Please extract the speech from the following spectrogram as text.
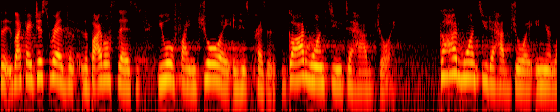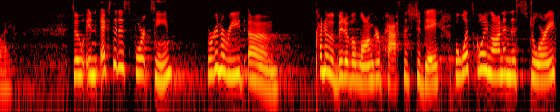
Like I just read, the Bible says you will find joy in His presence. God wants you to have joy. God wants you to have joy in your life. So in Exodus 14, we're going to read um, kind of a bit of a longer passage today. But what's going on in this story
